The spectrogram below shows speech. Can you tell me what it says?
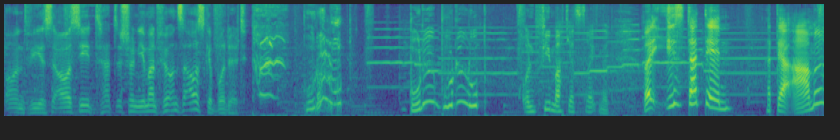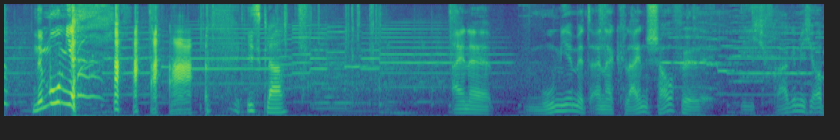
Und wie es aussieht, hat es schon jemand für uns ausgebuddelt. Pudelup. Budel, Budelup. Und Vieh macht jetzt direkt mit. Was ist das denn? Hat der Arme? Eine Mumie. ist klar. Eine Mumie mit einer kleinen Schaufel. Ich frage mich, ob...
